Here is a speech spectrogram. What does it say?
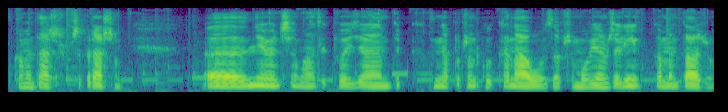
w komentarzach, przepraszam. E, nie wiem czemu, ale tak powiedziałem. Tak na początku kanału zawsze mówiłem, że link w komentarzu.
